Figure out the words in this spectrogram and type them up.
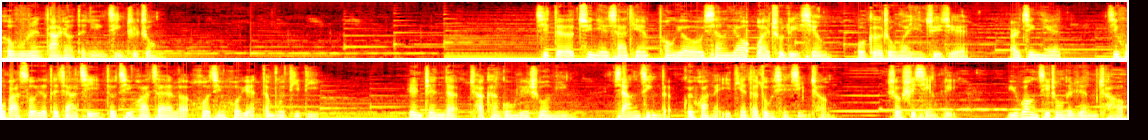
和无人打扰的宁静之中。记得去年夏天，朋友相邀外出旅行，我各种婉言拒绝，而今年。几乎把所有的假期都计划在了或近或远的目的地，认真的查看攻略说明，详尽的规划每一天的路线行程，收拾行李，与旺季中的人潮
